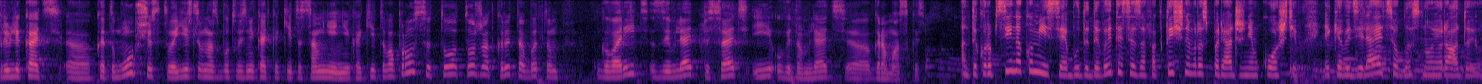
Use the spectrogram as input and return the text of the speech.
привлекать э, к этому общество. Если у нас будут возникать какие-то сомнения, какие-то вопросы, то тоже открыто об этом говорить, заявлять, писать и уведомлять э, громадскость. Антикорупційна комісія буде дивитися за фактичним розпорядженням коштів, яке виділяється обласною радою.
